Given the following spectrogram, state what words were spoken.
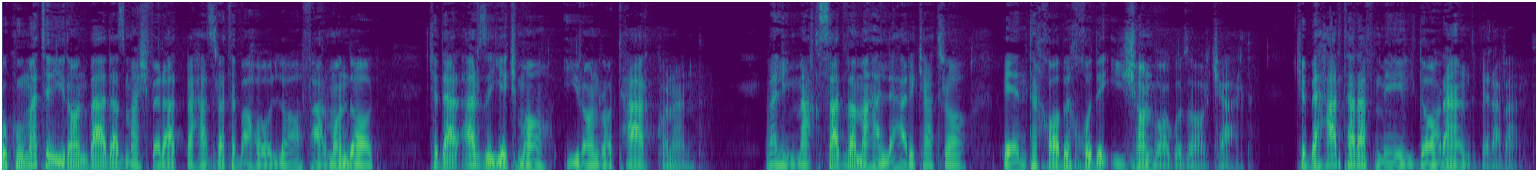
حکومت ایران بعد از مشورت به حضرت بهاءالله فرمان داد که در عرض یک ماه ایران را ترک کنند. ولی مقصد و محل حرکت را به انتخاب خود ایشان واگذار کرد که به هر طرف میل دارند بروند.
